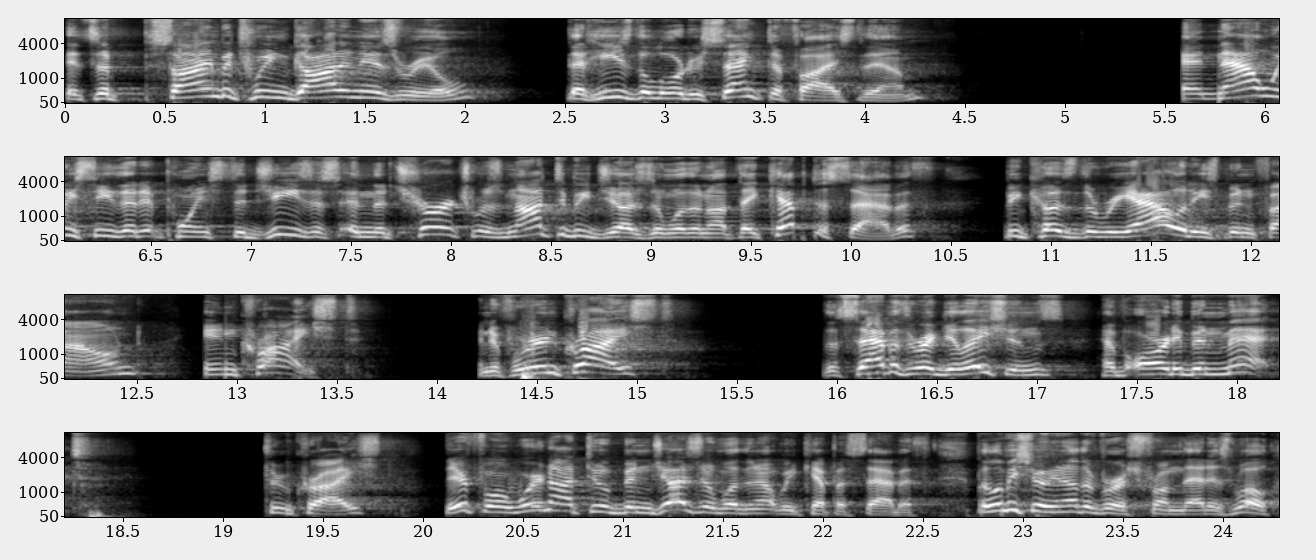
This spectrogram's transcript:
It's a sign between God and Israel that He's the Lord who sanctifies them. And now we see that it points to Jesus, and the church was not to be judged on whether or not they kept a Sabbath because the reality's been found in Christ. And if we're in Christ, the Sabbath regulations have already been met through Christ. Therefore, we're not to have been judged on whether or not we kept a Sabbath. But let me show you another verse from that as well.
